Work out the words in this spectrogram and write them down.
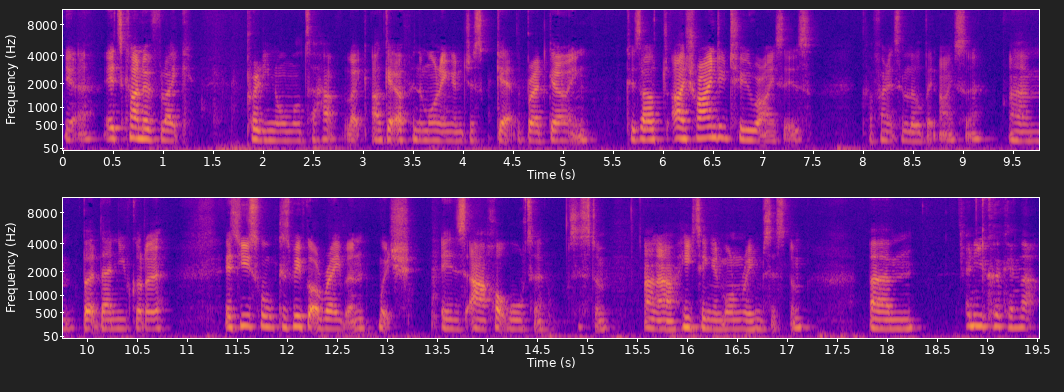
yeah. It's kind of like pretty normal to have. Like I'll get up in the morning and just get the bread going because I'll I try and do two rices 'cause I find it's a little bit nicer. Um, but then you've got to. It's useful because we've got a Rayburn, which is our hot water system and our heating in one room system. Um, And you cook in that.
